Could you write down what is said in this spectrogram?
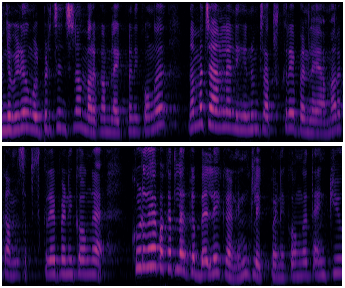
இந்த வீடியோ உங்களுக்கு பிடிச்சிருந்துச்சுன்னா மறக்காமல் லைக் பண்ணிக்கோங்க. நம்ம சேனலை நீங்கள் இன்னும் சப்ஸ்கிரைப் பண்ணலையா மறக்காமல் சப்ஸ்கிரைப் பண்ணிக்கோங்க. கூடவே பக்கத்தில் இருக்க பெல் ஐக்கானையும் கிளிக் பண்ணிக்கோங்க. தேங்க்யூ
